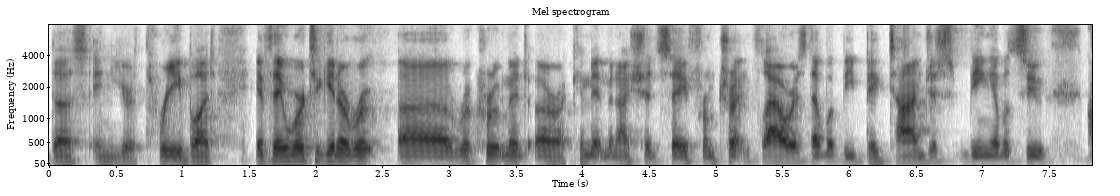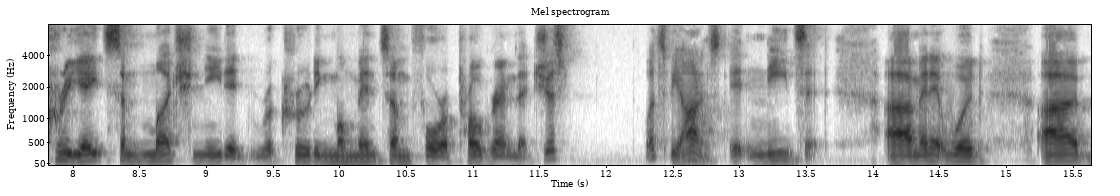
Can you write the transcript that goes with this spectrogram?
thus in year three. But if they were to get a re- uh, recruitment or a commitment, I should say, from Trentyn Flowers, that would be big time. Just being able to create some much needed recruiting momentum for a program that just let's be honest, it needs it. Um, and it would uh,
